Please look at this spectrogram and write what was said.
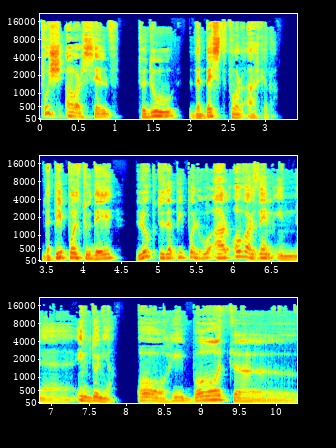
push ourselves to do the best for akhirah. The people today look to the people who are over them in uh, in dunya. Oh, he bought uh,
